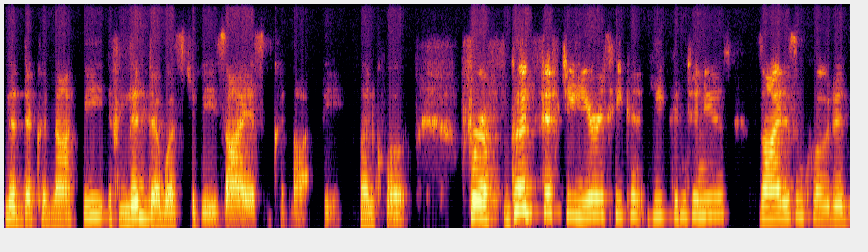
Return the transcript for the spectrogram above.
Lydda could not be. If Lydda was to be, Zionism could not be, unquote. For a good 50 years, he, con- he continues, Zionism quoted,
